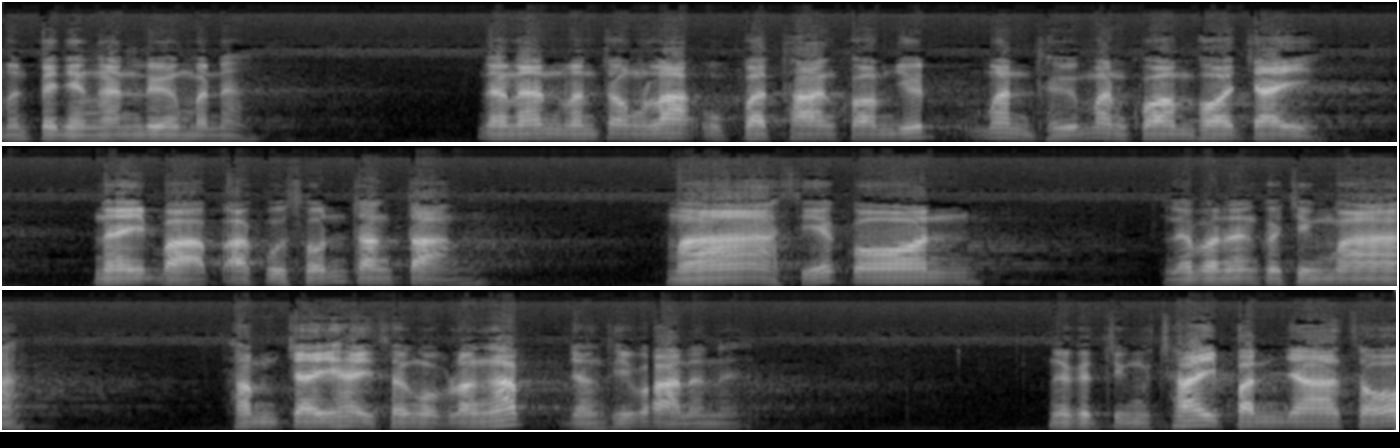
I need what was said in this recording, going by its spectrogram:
มันเป็นอย่างนั้นเรื่องมันนะดังนั้นมันต้องละอุปทานความยึดมั่นถือมั่นความพอใจ ในบาปอากุศลต่าง ๆ มาเสียก่อน แล้ววันนั้นก็จึงมาทำใจให้สงบระงับอย่างที่ว่านั้นนะแล้วก็จึงใช้ปัญญาสอ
